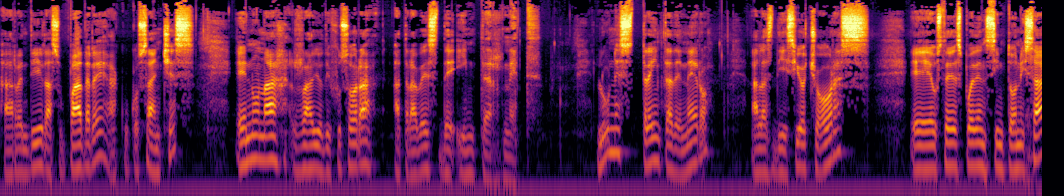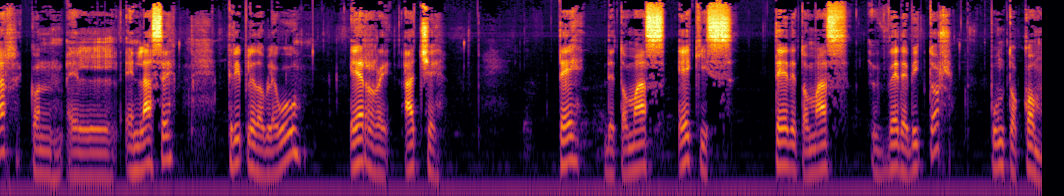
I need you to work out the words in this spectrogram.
a rendir a su padre, a Cuco Sánchez, en una radiodifusora a través de Internet lunes 30 de enero a las 18 horas. Eh, ustedes pueden sintonizar con el enlace www.rht de Tomás X T de Tomás V de Víctor.com.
